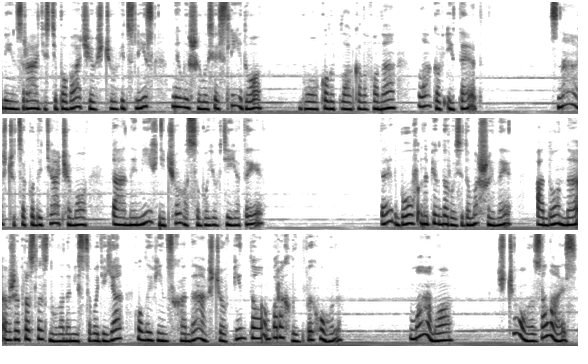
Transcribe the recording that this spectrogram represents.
Він з радістю побачив, що від сліз не лишилося сліду, бо коли плакала вона, плакав і Тед. Знав, що це по-дитячому, та не міг нічого з собою вдіяти. Тед був на півдорозі до машини, а Донна вже прослизнула на місце водія, коли він згадав, що в Пінто барахлить двигун. Мамо, що, залазь?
